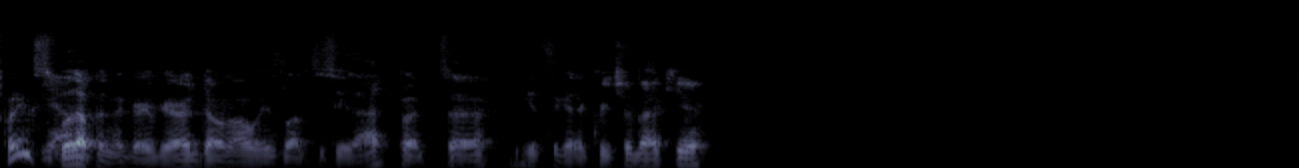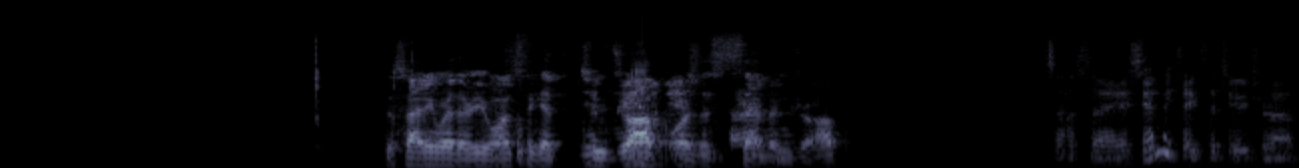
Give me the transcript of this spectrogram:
Putting split Yeah. up in the graveyard, don't always love to see that, but uh, he gets to get a creature back here. Deciding whether he wants to get the two drop or the card. seven drop. I was gonna say, I assume he takes the two drop.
